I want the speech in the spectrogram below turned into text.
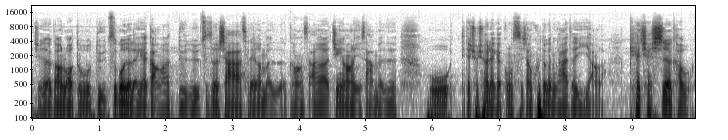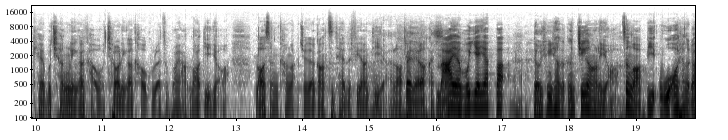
就是讲老多段子高头辣盖讲个，段段子手写出来个物事，讲啥个金行里啥物事，我的的确确辣盖公司里向看到搿能介一只现象了。开七系个客户，开部七五零个客户，七六零个客户过来做保养，老低调个，老诚恳个，就是讲姿态是非常低个。老板侪老客气。买一部一一八，头心里向搿根金项链哦，真哦，比我屋里向搿条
